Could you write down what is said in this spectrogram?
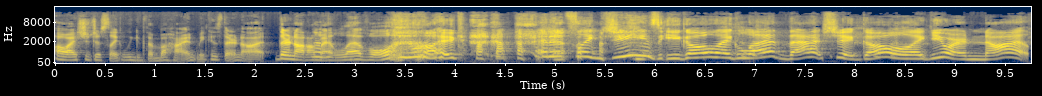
oh i should just like leave them behind because they're not they're not on my level. Like and it's like geez ego like let that shit go. Like you are not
